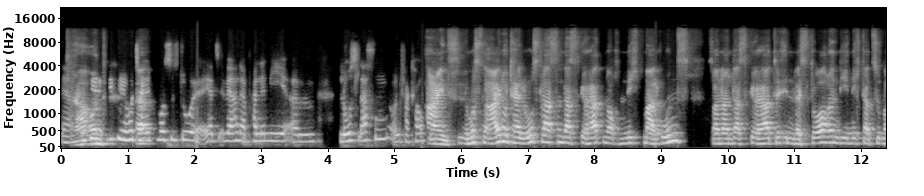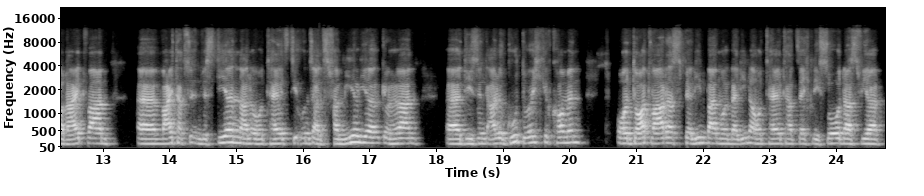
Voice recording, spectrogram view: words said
Ja. ja wie, und, wie viele Hotels äh, musstest du jetzt während der Pandemie ähm, loslassen und verkaufen? Eins. Wir mussten ein Hotel loslassen. Das gehört noch nicht mal uns, sondern das gehörte Investoren, die nicht dazu bereit waren, äh, weiter zu investieren. Alle Hotels, die uns als Familie gehören, äh, die sind alle gut durchgekommen. Und dort war das Berlin beim Berliner Hotel tatsächlich so, dass wir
